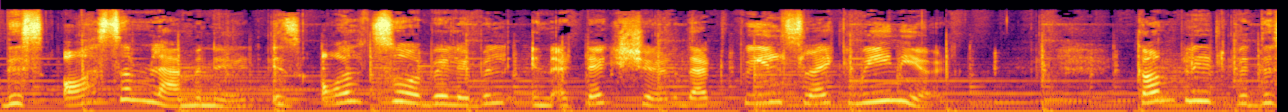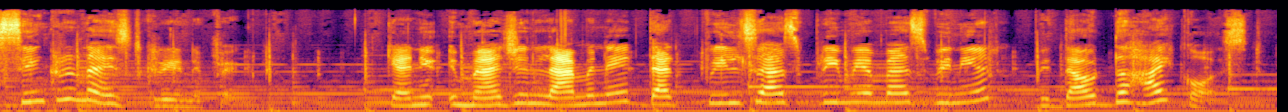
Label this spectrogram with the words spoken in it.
this awesome laminate is also available in a texture that feels like veneer, complete with the synchronized grain effect. Can you imagine laminate that feels as premium as veneer without the high cost?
